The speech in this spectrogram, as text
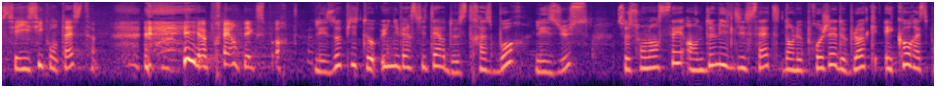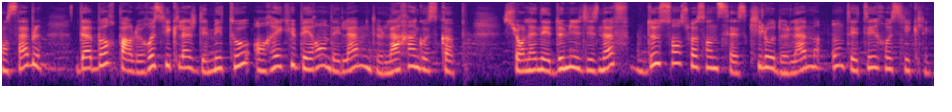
C'est ici qu'on teste et après on exporte. Les hôpitaux universitaires de Strasbourg, les US, se sont lancés en 2017 dans le projet de bloc éco-responsable, d'abord par le recyclage des métaux en récupérant des lames de laryngoscope. Sur l'année 2019, 276 kg de lames ont été recyclées.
